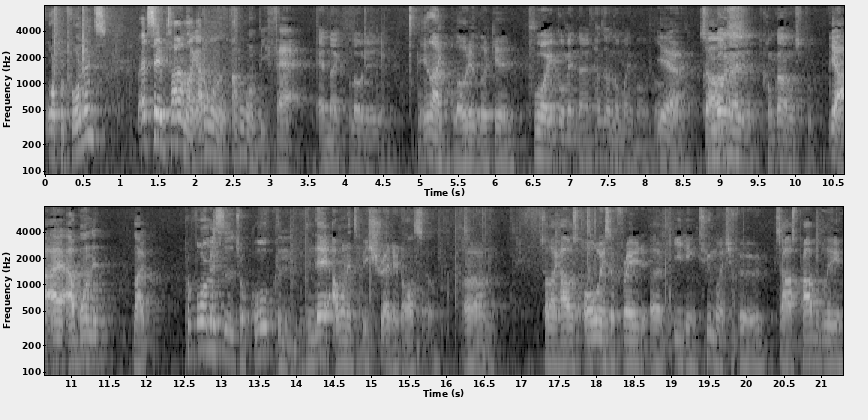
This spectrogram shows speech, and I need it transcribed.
for performance, but at the same time like I don't want I don't want to be fat And like bloated and and like bloated looking. 부어 있고 맨날 탄수화물 너무 많이 먹어서 Yeah. So I was, 건강하 건강하고 싶어. yeah, I, I wanted like performance도 좋고 그, 음. 근데 I wanted to be shredded also. Um, so like I was always afraid of eating too much food. So I was probably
